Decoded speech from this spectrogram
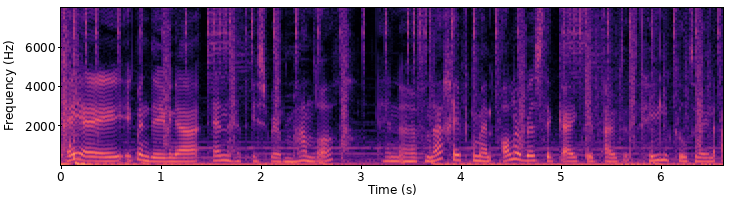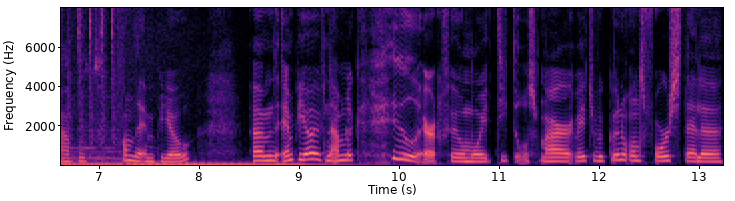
Hey hey, ik ben Devina en het is weer maandag. En eh, vandaag geef ik mijn allerbeste kijktip uit het hele culturele aanbod van de NPO. Ehm, de NPO heeft namelijk heel erg veel mooie titels. Maar weet je, we kunnen ons voorstellen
